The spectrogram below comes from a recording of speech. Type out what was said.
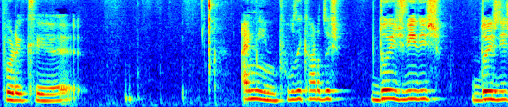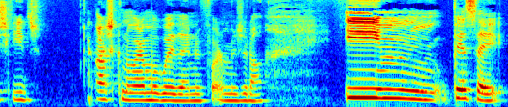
porque. I mean, publicar dois, dois vídeos, dois dias seguidos, acho que não era uma boa ideia, de forma geral. E hum, pensei,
